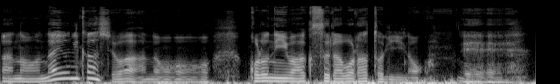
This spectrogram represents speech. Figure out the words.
あの、内容に関しては、あの、コロニーワークスラボラトリーの、えー、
